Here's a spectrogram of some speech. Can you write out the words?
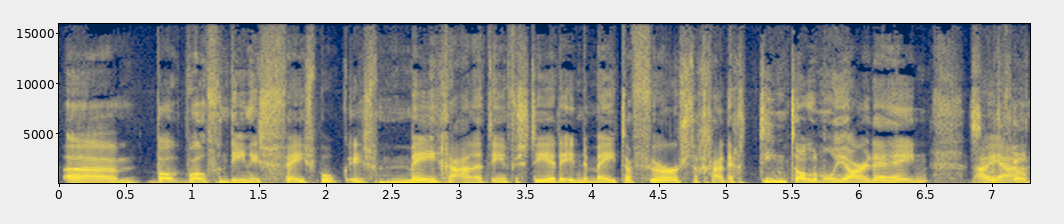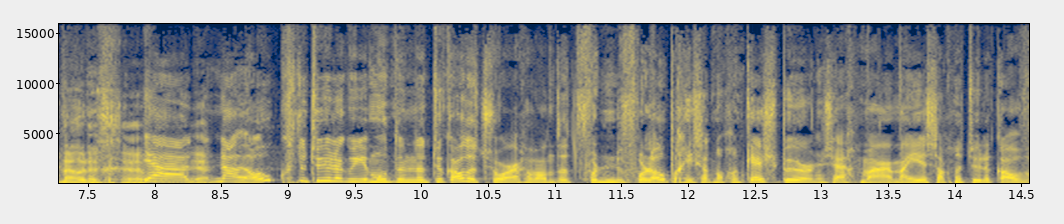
Ehm, bo- bovendien is Facebook is mega aan het investeren in de metaverse. Er gaan echt tientallen miljarden heen. Is dat geld nodig? eh, Ja, nou ook natuurlijk. Je moet er natuurlijk altijd zorgen. Want het voor, voorlopig is dat nog een cashburn, zeg maar. Maar je zag natuurlijk al,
